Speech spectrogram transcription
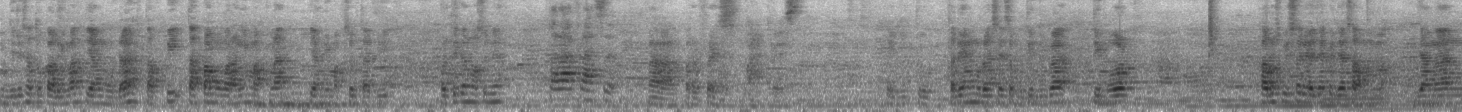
menjadi satu kalimat yang mudah tapi tanpa mengurangi makna yang dimaksud tadi. Berarti kan maksudnya? Parafrase. Nah paraphrase guys. kayak gitu. Tadi yang udah saya sebutin juga teamwork harus bisa diajak kerjasama jangan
